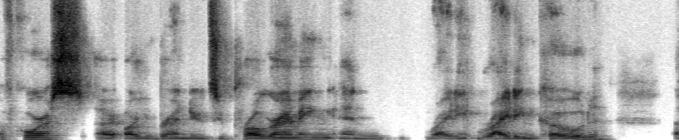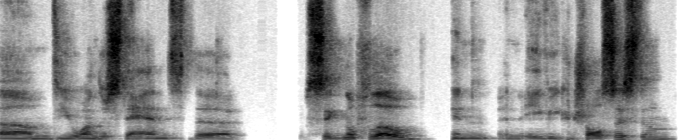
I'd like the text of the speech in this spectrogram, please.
of course. Are, are, you brand new to programming and writing writing code? Um, do you understand the signal flow in an AV control system?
